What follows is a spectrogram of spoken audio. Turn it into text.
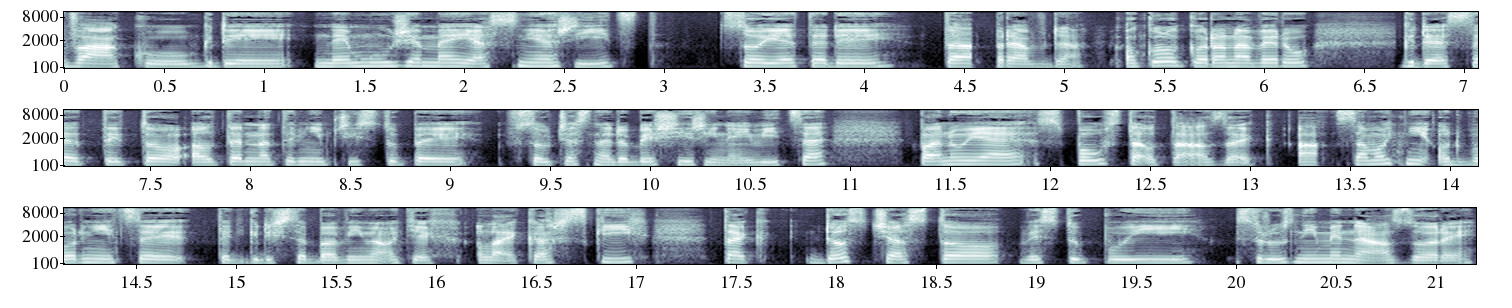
váku, kdy nemůžeme jasně říct, co je tedy ta pravda. Okolo koronaviru, kde se tyto alternativní přístupy v současné době šíří nejvíce, panuje spousta otázek a samotní odborníci, teď když se bavíme o těch lékařských, tak dost často vystupují s různými názory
